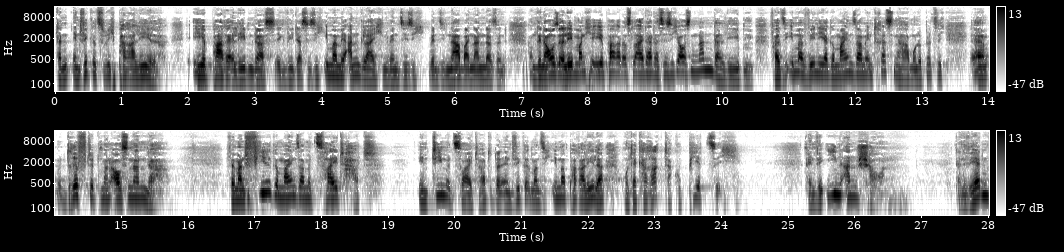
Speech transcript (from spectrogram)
Dann entwickelst du dich parallel. Ehepaare erleben das irgendwie, dass sie sich immer mehr angleichen, wenn sie sich, wenn sie nah beieinander sind. Und genauso erleben manche Ehepaare das leider, dass sie sich auseinanderleben, weil sie immer weniger gemeinsame Interessen haben und plötzlich äh, driftet man auseinander. Wenn man viel gemeinsame Zeit hat, intime Zeit hat, dann entwickelt man sich immer paralleler und der Charakter kopiert sich. Wenn wir ihn anschauen, dann werden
